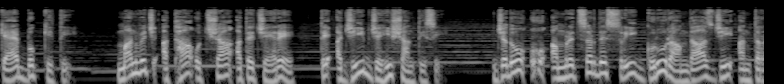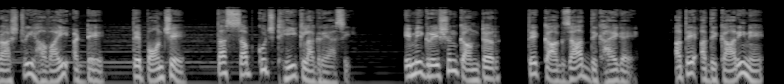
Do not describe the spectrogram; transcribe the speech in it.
ਕੈਬ ਬੁੱਕ ਕੀਤੀ। ਮਨ ਵਿੱਚ ਅਥਾ ਉਤਸ਼ਾਹ ਅਤੇ ਚਿਹਰੇ ਤੇ ਅਜੀਬ ਜਿਹੀ ਸ਼ਾਂਤੀ ਸੀ। ਜਦੋਂ ਉਹ ਅੰਮ੍ਰਿਤਸਰ ਦੇ ਸ੍ਰੀ ਗੁਰੂ ਰਾਮਦਾਸ ਜੀ ਅੰਤਰਰਾਸ਼ਟਰੀ ਹਵਾਈ ਅੱਡੇ ਤੇ ਪਹੁੰਚੇ ਤਾਂ ਸਭ ਕੁਝ ਠੀਕ ਲੱਗ ਰਿਹਾ ਸੀ। ਇਮੀਗ੍ਰੇਸ਼ਨ ਕਾਊਂਟਰ ਤੇ ਕਾਗਜ਼ਾਤ ਦਿਖਾਏ ਗਏ ਅਤੇ ਅਧਿਕਾਰੀ ਨੇ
